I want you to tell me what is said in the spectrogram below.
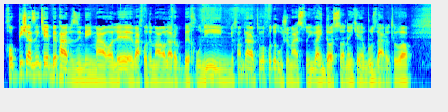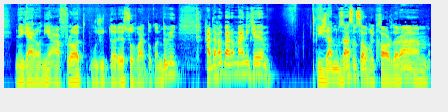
خب پیش از اینکه بپردازیم به این مقاله و خود مقاله رو بخونیم می‌خوام در رابطه با خود هوش مصنوعی و این داستانایی که امروز در رابطه با نگرانی افراد وجود داره صحبت بکنیم. ببین حداقل برای منی که 18 19 سال سابقه کار دارم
